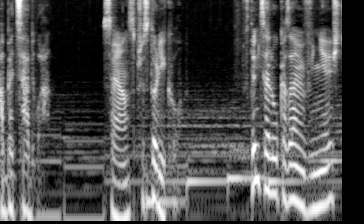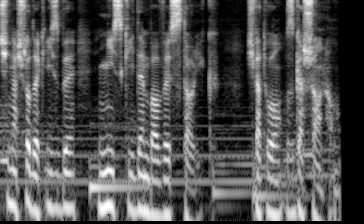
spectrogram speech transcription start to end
abecadła. Seans przy stoliku. W tym celu kazałem wnieść na środek izby niski dębowy stolik. Światło zgaszono,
